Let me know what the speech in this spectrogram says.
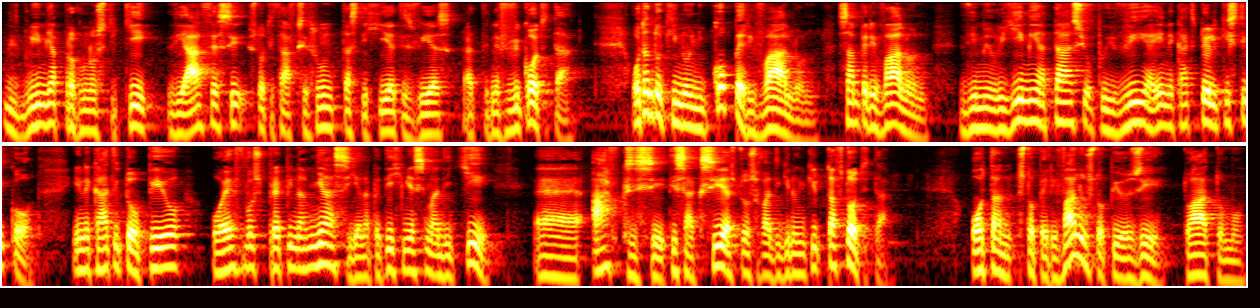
δημιουργεί μια προγνωστική διάθεση στο ότι θα αυξηθούν τα στοιχεία της βίας κατά την εφηβικότητα. Όταν το κοινωνικό περιβάλλον, σαν περιβάλλον, δημιουργεί μια τάση όπου η βία είναι κάτι το ελκυστικό, είναι κάτι το οποίο ο έφηβος πρέπει να μοιάσει για να πετύχει μια σημαντική ε, αύξηση της αξίας του όσο αφορά την κοινωνική του ταυτότητα. Όταν στο περιβάλλον στο οποίο ζει το άτομο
